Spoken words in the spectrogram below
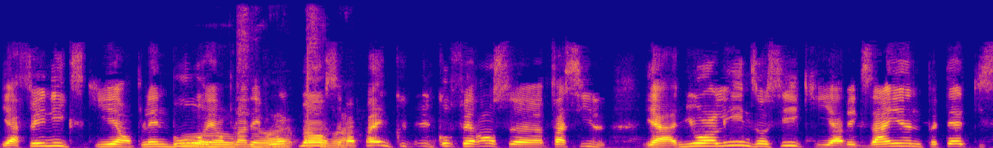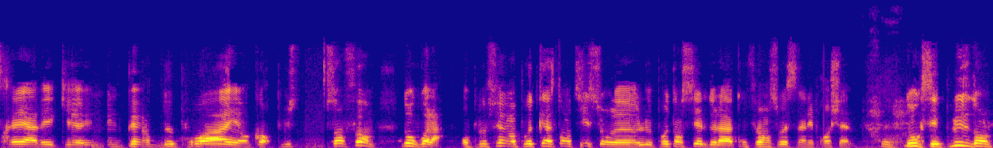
Il y a Phoenix qui est en pleine bourre et en plein développement. Ce n'est pas une, conférence euh, facile. Il y a New Orleans aussi qui, avec Zion, peut-être, qui serait avec euh, une perte de poids et encore plus sans forme. Donc voilà, on peut faire un podcast entier sur le, potentiel de la conférence Ouest l'année prochaine. Donc c'est plus dans le,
